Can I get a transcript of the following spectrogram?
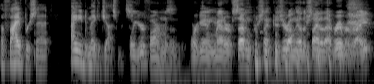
of five percent, I need to make adjustments. Well, your farm is an organic matter of 7% because you're on the other side of that river, right?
